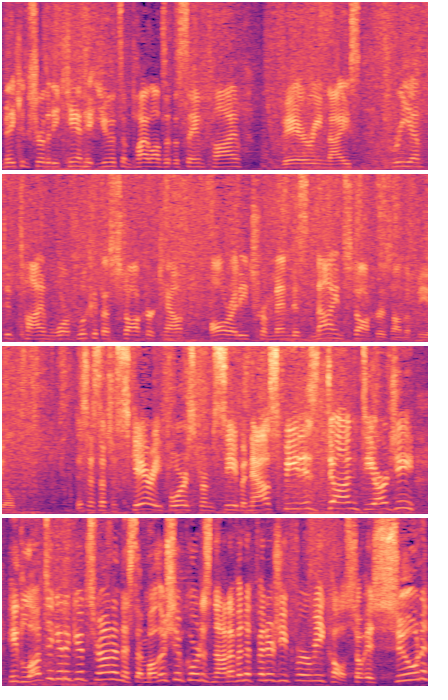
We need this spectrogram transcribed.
making sure that he can't hit units and pylons at the same time. Very nice. Preemptive time warp. Look at the Stalker count. Already tremendous. Nine Stalkers on the field. This is such a scary force from C, but now speed is done. DRG, he'd love to get a good surround on this. That Mothership Core does not have enough energy for a recall. So as soon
